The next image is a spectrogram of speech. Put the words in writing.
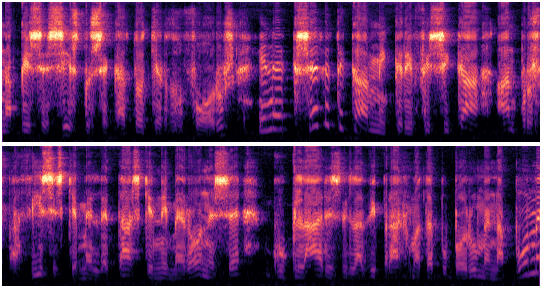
να πεις εσύ στους 100 κερδοφόρους είναι εξαιρετικά μικρή. Φυσικά αν προσπαθήσεις και μελετάς και ενημερώνεσαι γκουγκλάρεις δηλαδή πράγματα που μπορούμε να πούμε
